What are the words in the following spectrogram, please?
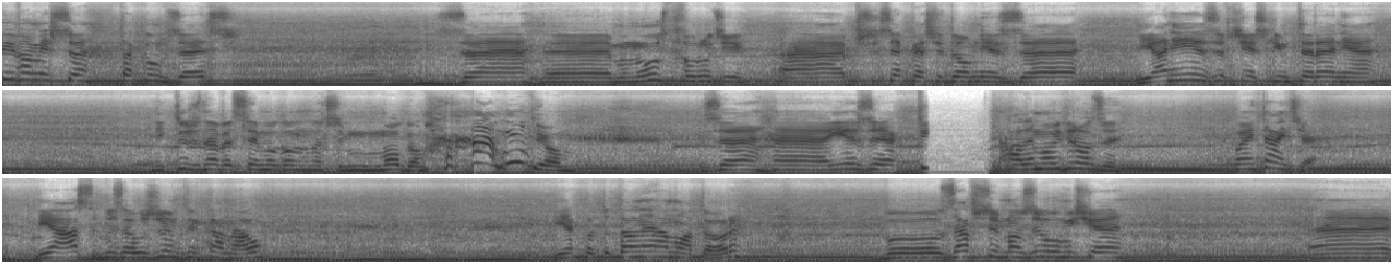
Powiem wam jeszcze taką rzecz, że e, mnóstwo ludzi e, przyczepia się do mnie, że ja nie jeżdżę w ciężkim terenie. Niektórzy nawet sobie mogą, znaczy mogą, mówią, że e, jeżdżę jak pi... Ale moi drodzy, pamiętajcie, ja sobie założyłem ten kanał jako totalny amator, bo zawsze marzyło mi się e,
